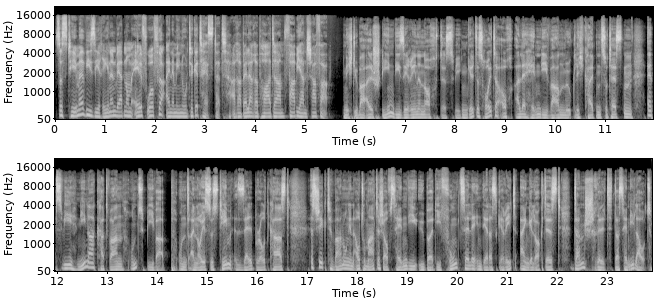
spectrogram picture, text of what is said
Systeme wie Sirenen werden um 11 Uhr für eine Minute getestet. Arabella-Reporter Fabian Schaffer. Nicht überall stehen die Sirenen noch, deswegen gilt es heute auch alle Handywarnmöglichkeiten zu testen. Apps wie Nina, Katwan und Und ein neues System Cell Broadcast. Es schickt Warnungen automatisch aufs Handy über die Funkzelle, in der das Gerät eingeloggt ist. Dann schrillt das Handy laut.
